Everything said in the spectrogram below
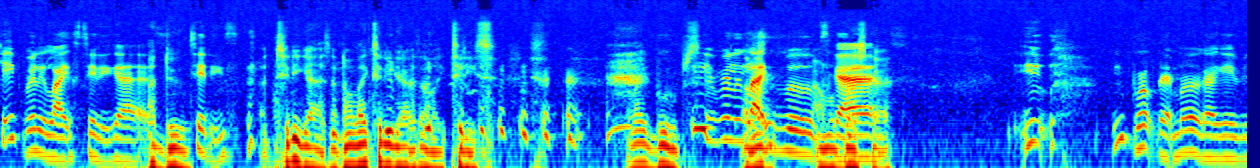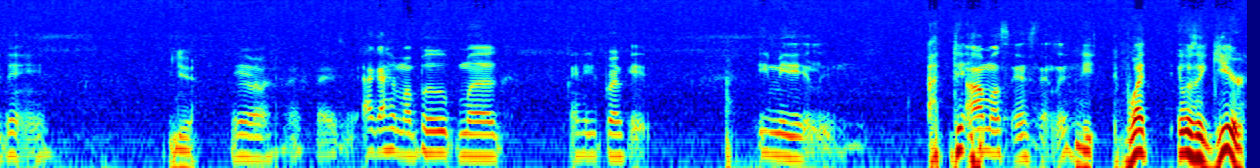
Keith really likes titty guys. I do. Titties. Uh, titty guys. I don't like titty guys. I like titties. I like boobs. He really a- likes boobs, I'm a guys. breast guy. You you broke that mug I gave you, didn't you? Yeah. Yeah, that's crazy. I got him a boob mug, and he broke it immediately, I didn't. almost instantly. What? It was a gear,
